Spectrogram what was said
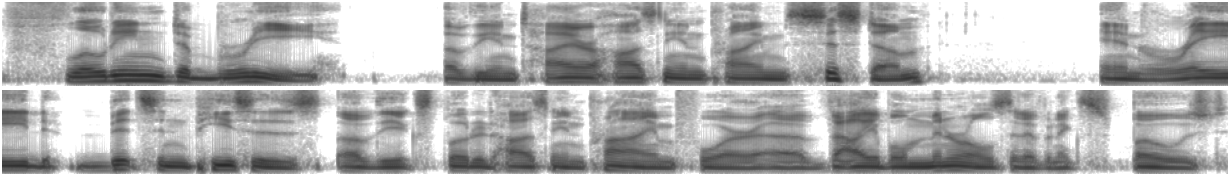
floating debris of the entire Hosnian Prime system and raid bits and pieces of the exploded Hosnian Prime for uh, valuable minerals that have been exposed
